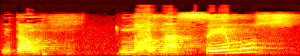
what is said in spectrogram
Então, nós nascemos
